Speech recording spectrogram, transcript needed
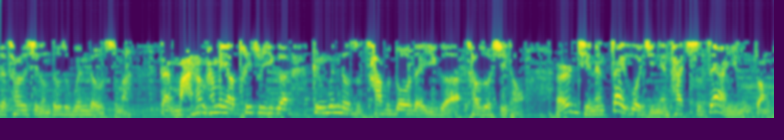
的操作系统都是 Windows 嘛，但马上他们要推出一个跟 Windows 差不多的一个操作系统。而且呢，再过几年，它是这样一种状况，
